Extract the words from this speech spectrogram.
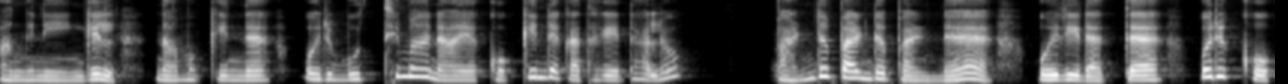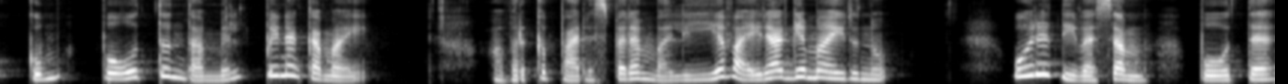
അങ്ങനെയെങ്കിൽ നമുക്കിന്ന് ഒരു ബുദ്ധിമാനായ കൊക്കിന്റെ കഥ കേട്ടാലോ? പണ്ട് പണ്ട് പണ്ട് ഒരിടത്ത് ഒരു കൊക്കും പോത്തും തമ്മിൽ പിണക്കമായി. അവർക്ക് പരസ്പരം വലിയ വൈരാഗ്യമായിരുന്നു. ഒരു ദിവസം പോത്ത്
